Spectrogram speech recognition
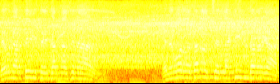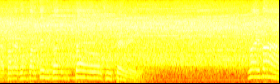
de un artista internacional. El humor de esta noche en la Quinta Vergara para compartir con todos ustedes. No hay más.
